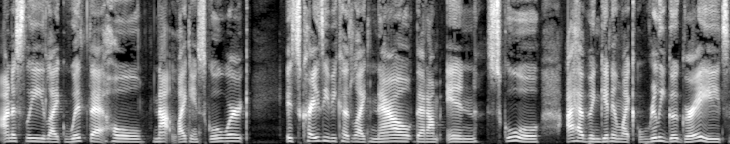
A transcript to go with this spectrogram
honestly like with that whole not liking schoolwork, it's crazy because like now that I'm in school, I have been getting like really good grades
